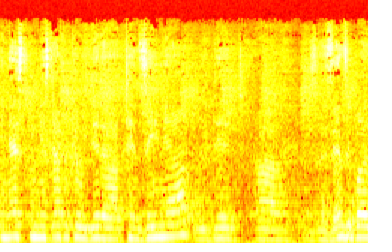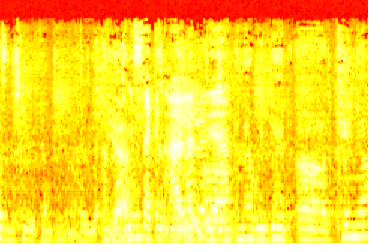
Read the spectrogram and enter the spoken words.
in East, in East Africa, we did uh, Tanzania, we did uh, Zanzibar is literally a country, you know, and Yeah. island. It's like an island, Island. yeah. And then we did uh, Kenya,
